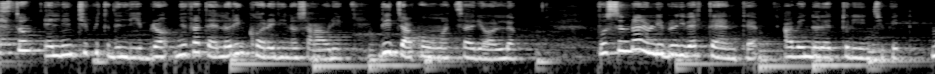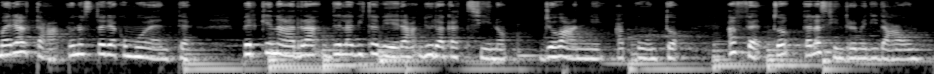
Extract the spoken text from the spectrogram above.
Questo è l'incipit del libro Mio fratello rincorre i dinosauri di Giacomo Mazzariol. Può sembrare un libro divertente, avendo letto l'incipit, ma in realtà è una storia commovente, perché narra della vita vera di un ragazzino, Giovanni, appunto, affetto dalla sindrome di Down.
